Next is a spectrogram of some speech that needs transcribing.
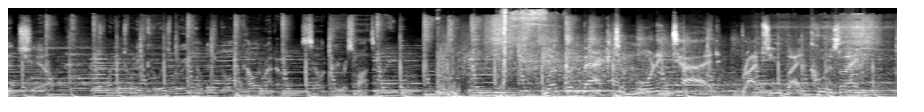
to chill. 2020 Coors Brewing Company, Golden, Colorado. Celebrate responsibly. Welcome back to Morning Tide, brought to you by Coors Light.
